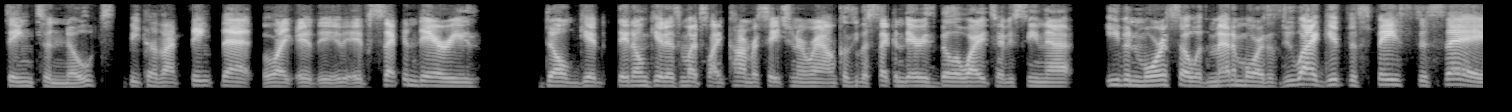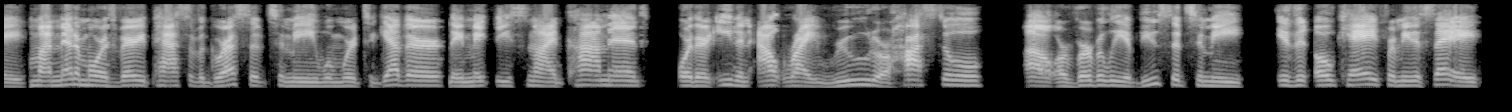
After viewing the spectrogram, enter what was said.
thing to note because I think that like if, if if secondaries don't get they don't get as much like conversation around because the secondaries bill of rights have you seen that? Even more so with metamors do i get the space to say my metamor is very passive aggressive to me when we're together they make these snide comments or they're even outright rude or hostile uh, or verbally abusive to me is it okay for me to say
